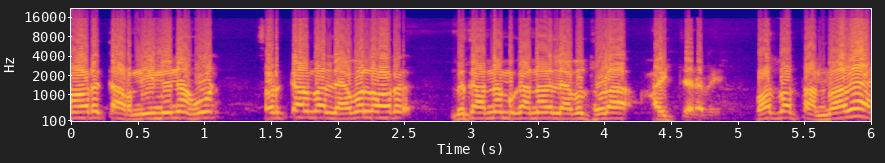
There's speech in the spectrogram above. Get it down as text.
ਔਰ ਘਰ ਨੀਵੇਂ ਨਾ ਹੋਣ, ਸੜਕਾਂ ਦਾ ਲੈਵਲ ਔਰ ਦੁਕਾਨਾਂ ਮਕਾਨਾਂ ਦਾ ਲੈਵਲ ਥੋੜਾ ਹਾਈਟ ਤੇ ਰਵੇ ਬਹੁਤ ਬਹੁਤ ਧੰਨਵਾਦ ਹੈ।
